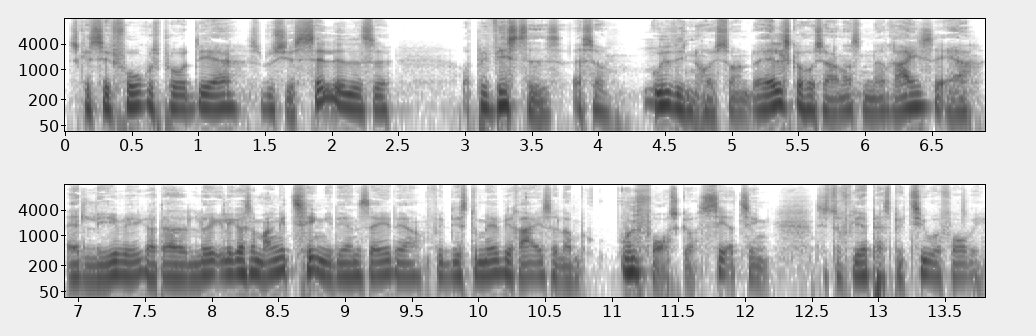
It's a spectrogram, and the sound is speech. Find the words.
skal sætte fokus på, det er, som du siger, selvledelse, og bevidsthed, altså Mm. udvide din horisont. Og jeg elsker hos Andersen, at rejse er at leve, ikke? og der ligger så mange ting i det, han sagde der. For desto mere vi rejser eller udforsker, ser ting, desto flere perspektiver får vi.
